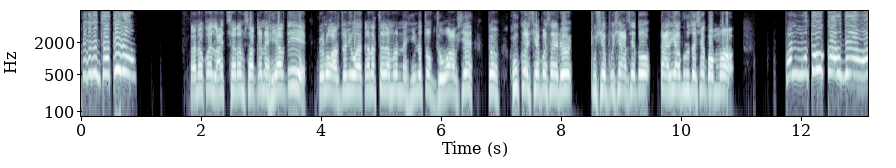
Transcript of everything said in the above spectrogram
તે કીધું જતી રહો. તને કોઈ લાજ શરમ સક નહીં આવતી? પેલો અર્જુનિયો અકન જ છે હમણાં નહીં ને ચોક જોવા આવશે તો શું કરશે પછી? રહ્યો પૂછે પૂછે આવશે તો તારી આબરૂ જશે ગોમમાં. પણ હું તો કરું દે હવે?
